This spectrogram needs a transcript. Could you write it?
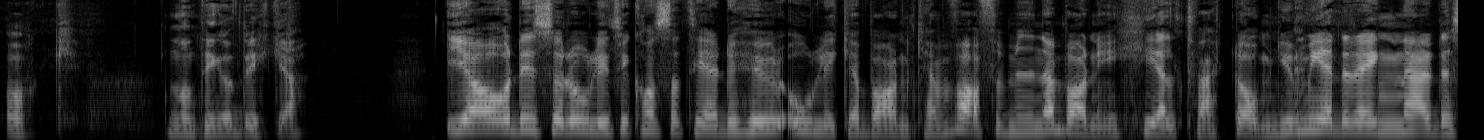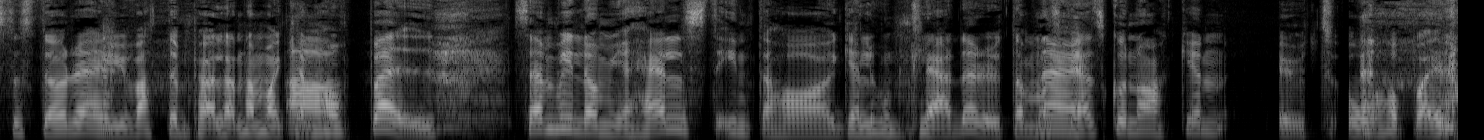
och någonting att dricka. Ja och det är så roligt, vi konstaterade hur olika barn kan vara. För mina barn är ju helt tvärtom. Ju mer det regnar desto större är ju vattenpölarna man kan Ja. hoppa i. Sen vill de ju helst inte ha galonkläder utan man ska Nej. helst gå naken ut och hoppa i de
